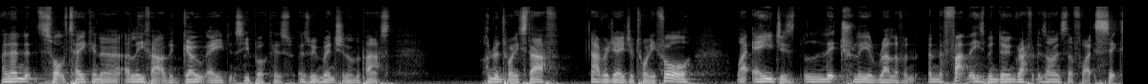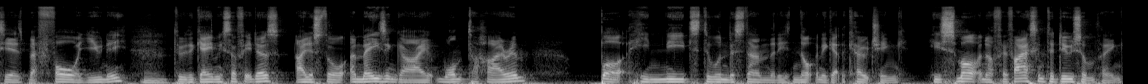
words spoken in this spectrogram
And then it's sort of taking a, a leaf out of the GOAT agency book, as, as we mentioned in the past. 120 staff, average age of 24. Like age is literally irrelevant, and the fact that he's been doing graphic design stuff for like six years before uni, hmm. through the gaming stuff he does, I just thought amazing guy. Want to hire him, but he needs to understand that he's not going to get the coaching. He's smart enough. If I ask him to do something,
